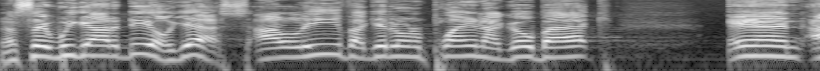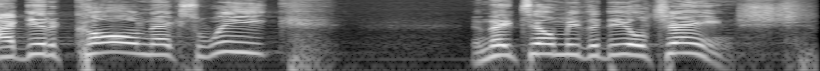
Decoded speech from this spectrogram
And I said, "We got a deal." Yes. I leave. I get on a plane. I go back, and I get a call next week, and they tell me the deal changed.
